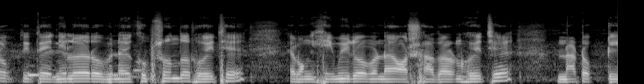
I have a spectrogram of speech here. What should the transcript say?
নাটকটিতে নিলয়ের অভিনয় খুব সুন্দর হয়েছে এবং হিমির অভিনয় অসাধারণ হয়েছে। নাটকটি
